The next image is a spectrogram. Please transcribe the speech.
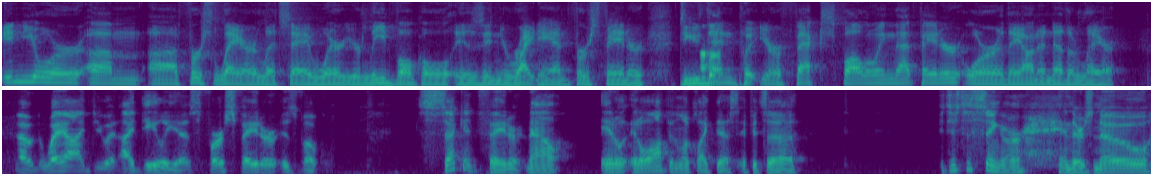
in your um, uh, first layer, let's say, where your lead vocal is in your right hand first fader, do you uh-huh. then put your effects following that fader or are they on another layer? No, the way I do it ideally is first fader is vocal. Second fader, now it'll it'll often look like this. If it's a if it's just a singer and there's no,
